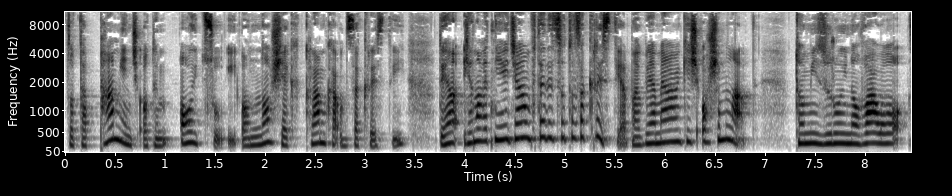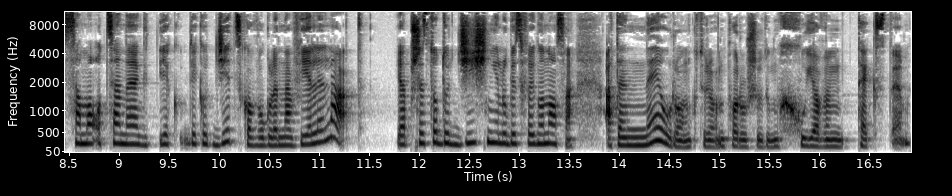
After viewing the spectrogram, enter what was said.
to ta pamięć o tym ojcu i o nosie jak klamka od zakrystii, to ja, ja nawet nie wiedziałam wtedy, co to zakrystia. No, ja miałam jakieś 8 lat. To mi zrujnowało samoocenę jak, jako, jako dziecko w ogóle na wiele lat. Ja przez to do dziś nie lubię swojego nosa. A ten neuron, który on poruszył tym chujowym tekstem,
